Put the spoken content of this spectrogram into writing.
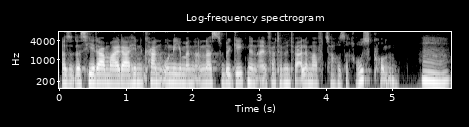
Also, dass jeder mal dahin kann, ohne jemanden anders zu begegnen, einfach damit wir alle mal zu Hause rauskommen. Hm.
